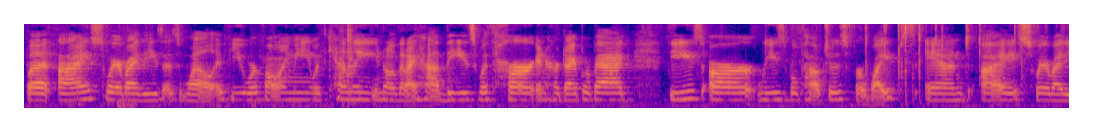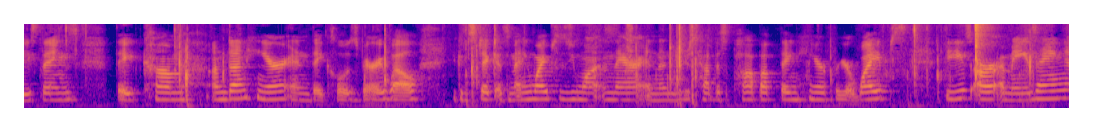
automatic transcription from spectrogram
but I swear by these as well. If you were following me with Kenlee, you know that I had these with her in her diaper bag. These are reusable pouches for wipes, and I swear by these things. They come undone here, and they close very well. You can stick as many wipes as you want in there, and then you just have this pop-up thing here for your wipes. These are amazing.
